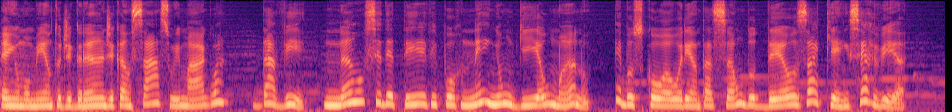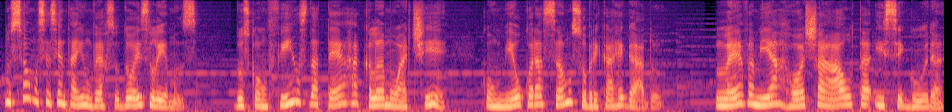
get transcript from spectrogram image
Em um momento de grande cansaço e mágoa, Davi não se deteve por nenhum guia humano e buscou a orientação do Deus a quem servia. No Salmo 61, verso 2, lemos: Dos confins da terra clamo a ti, com meu coração sobrecarregado. Leva-me à rocha alta e segura.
